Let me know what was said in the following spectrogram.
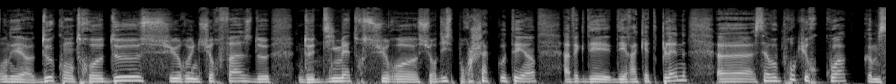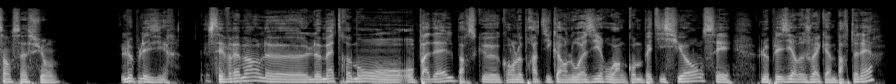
on est deux contre deux sur une surface de, de 10 mètres sur, sur 10 pour chaque côté, hein, avec des, des raquettes pleines. Euh, ça vous procure quoi comme sensation? Le plaisir. C'est vraiment le, le maître mot au, au padel parce que quand on le pratique en loisir ou en compétition, c'est le plaisir de jouer avec un partenaire,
